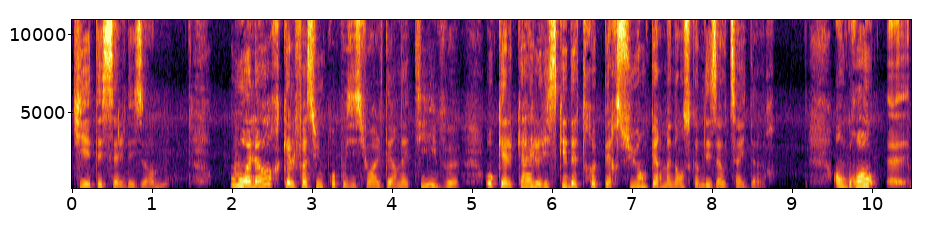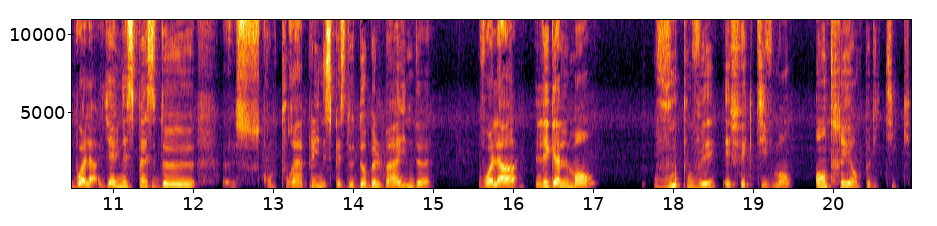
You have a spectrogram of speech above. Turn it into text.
qui étaient celles des hommes, ou alors qu'elle fasse une proposition alternative, auquel cas elle risquait d'être perçue en permanence comme des outsiders. En gros, euh, voilà, il y a une espèce de, euh, ce qu'on pourrait appeler une espèce de double bind. Voilà, légalement, vous pouvez effectivement entrer en politique,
